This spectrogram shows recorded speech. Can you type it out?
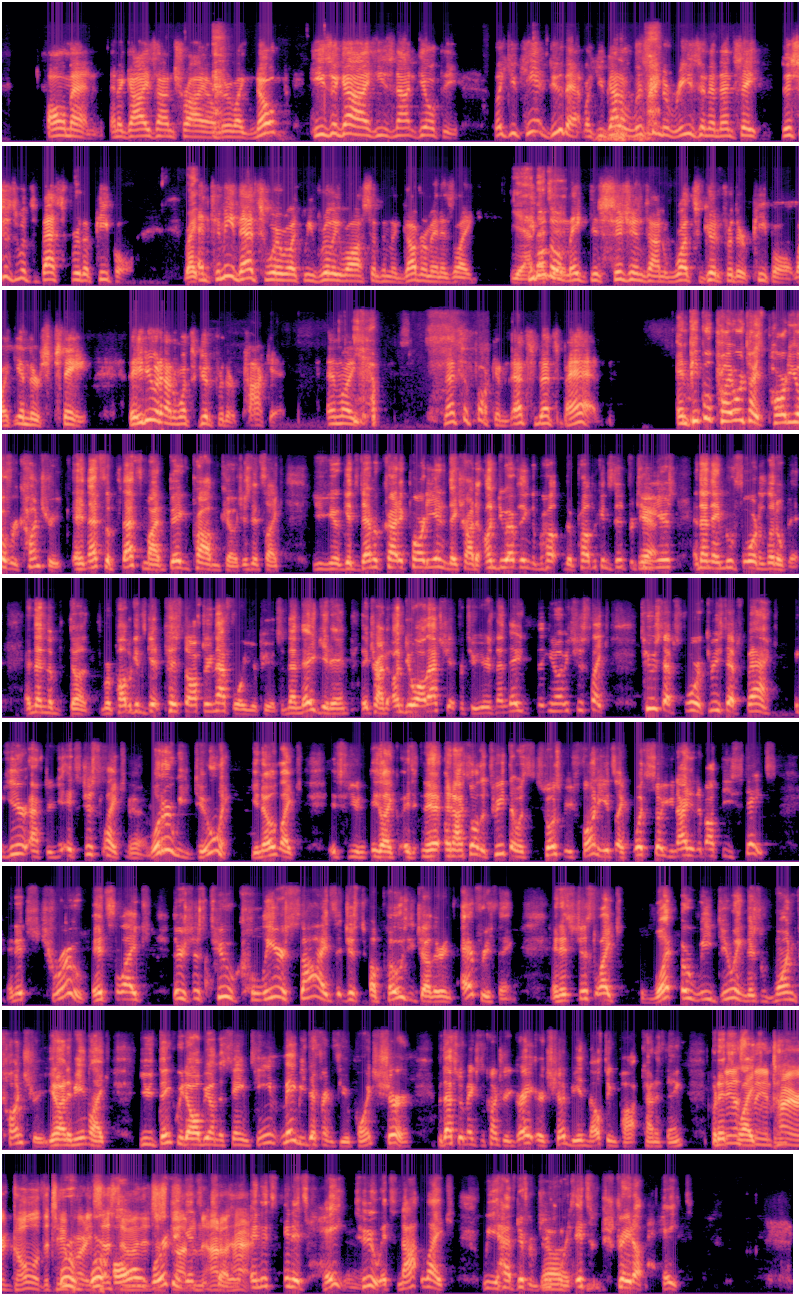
all men, and a guy's on trial. They're like, nope, he's a guy. He's not guilty. Like you can't do that. Like you got to listen to reason and then say this is what's best for the people. Right. And to me, that's where like we've really lost something. The government is like Yeah, people don't it. make decisions on what's good for their people, like in their state. They do it on what's good for their pocket. And like Yeah. that's a fucking that's that's bad. And people prioritize party over country, and that's the that's my big problem, coach. Is it's like you, you know, get the Democratic Party in, and they try to undo everything the, the Republicans did for two Yeah. years, and then they move forward a little bit, and then the, the Republicans get pissed off during that four year period, so then they get in, they try to undo all that shit for two years, and then they, you know, it's just like two steps forward, three steps back, year after year. It's just like, Yeah. what are we doing? You know, like it's you like, it's, and I saw the tweet that was supposed to be funny. It's like, what's so united about these states? And it's true. It's like there's just two clear sides that just oppose each other in everything. And it's just like, what are we doing? There's one country. You know what I mean? Like you'd think we'd all be on the same team, maybe different viewpoints, sure. But that's what makes the country great, or it should be a melting pot kind of thing. But it's think like the entire goal of the two-party we're system. all and it's just working against each other. And it's and it's hate too. It's not like we have different No, viewpoints. It's straight up hate.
